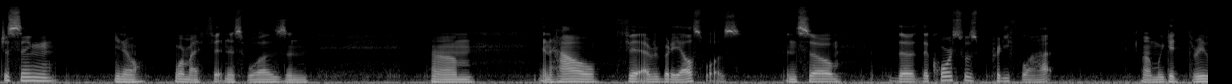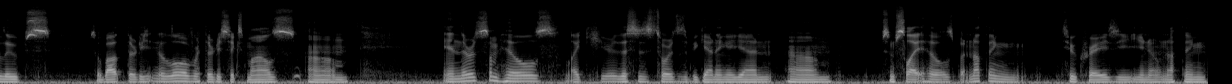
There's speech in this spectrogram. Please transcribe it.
just seeing, you know, where my fitness was and um and how fit everybody else was. And so the the course was pretty flat. Um, we did three loops, so about thirty, a little over thirty six miles. Um, and there was some hills like here. This is towards the beginning again. Um, some slight hills, but nothing too crazy. You know, nothing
